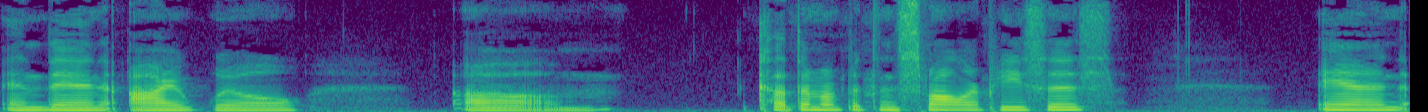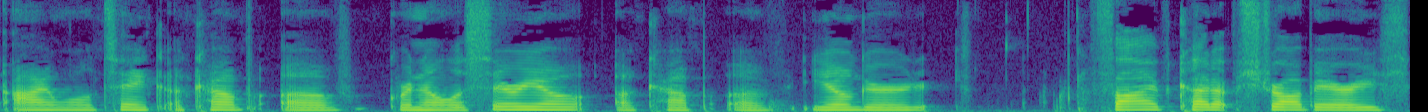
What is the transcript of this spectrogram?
and then I will um, cut them up into smaller pieces. And I will take a cup of granola cereal, a cup of yogurt, five cut up strawberries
